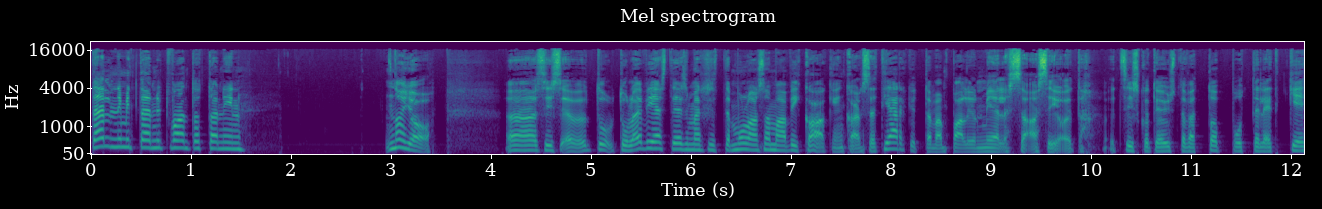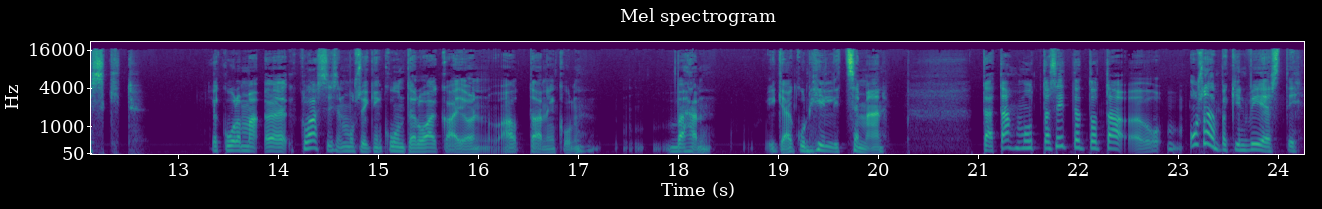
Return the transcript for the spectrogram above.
Täällä nimittäin nyt vaan tota niin, no joo. Ö, siis tu- tulee viesti esimerkiksi, että mulla on samaa vikaakin kanssa, että järkyttävän paljon mielessä asioita. Että siskot ja ystävät toppuuttelee, että keskity. Ja kuulemma ö, klassisen musiikin kuuntelu aika ajoin auttaa niin kuin vähän ikään kuin hillitsemään tätä. Mutta sitten tota, useampakin viesti,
